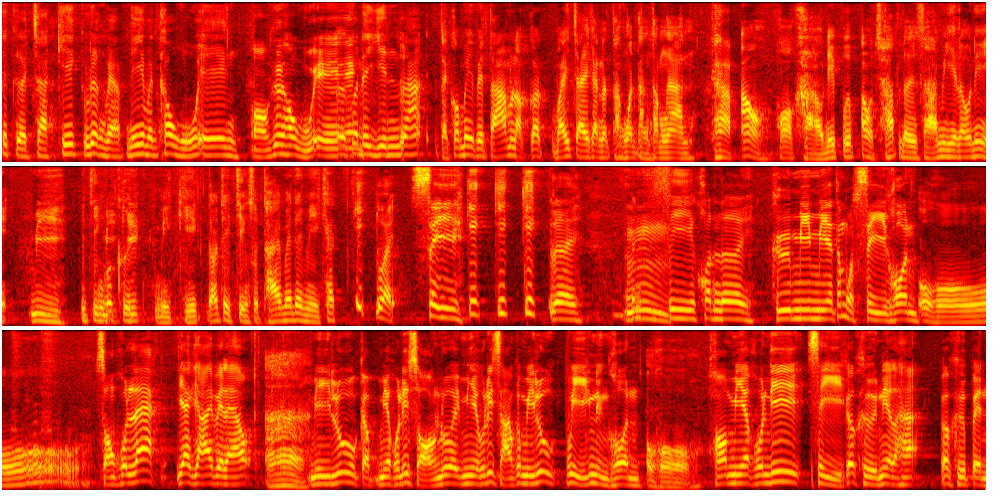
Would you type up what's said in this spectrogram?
จะเกิดจากกิ๊กเรื่องแบบนี้มันเข้าหูเองอ๋อคือเขาหูเองเออก็ได้ยินนะแต่ก็ไม่ไปตามหรอกก็ไว้ใจกันต่างคนต่างทำงานครับเอ้าพอข่าวนี้ปุ๊บเอ้าชัดเลยสามีเรานี่ มีจริงๆก็คือมีกิ๊กมีกิ๊กแล้วจริงๆสุดท้ายไม่ได้มีแค่กิ๊กด้วยสี่กิ๊กกิ๊กกิ๊กเลย เป็นสี่คนเลย คือมีเมียทั้งหมด 4 คนโอ้โห สองคนแรกแยกย้ายไปแล้ว อ่า มีลูกกับเมียคนที่2ด้วย เมียคนที่3ก็มีลูกผู้หญิงหนึ่งคน โอ้โหพอเมียคนทีสี่4ก็คือเนี่ยแหละฮะ ก็คือเป็น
